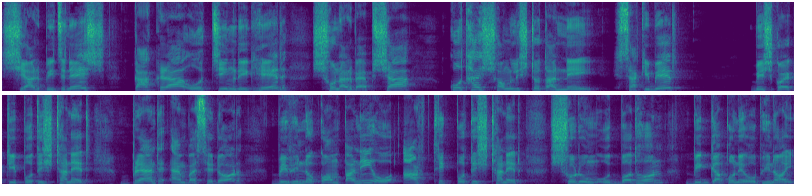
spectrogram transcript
শেয়ার বিজনেস কাঁকড়া ও চিংড়ি ঘের, সোনার ব্যবসা, কোথায় সংশ্লিষ্টতা নেই? সাকিবের? বেশ কয়েকটি প্রতিষ্ঠানের ব্র্যান্ড অ্যাম্বাসেডর, বিভিন্ন কোম্পানি ও আর্থিক প্রতিষ্ঠানের শোরুম উদ্বোধন, বিজ্ঞাপনে অভিনয়,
